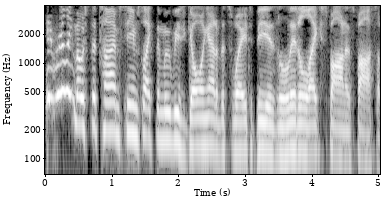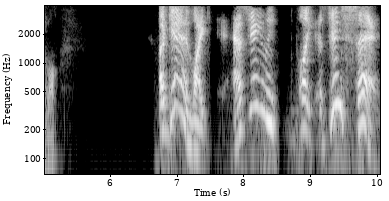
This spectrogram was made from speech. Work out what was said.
It really most of the time seems like the movie's going out of its way to be as little like Spawn as possible. Again, like, as Jamie, like, as James said,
